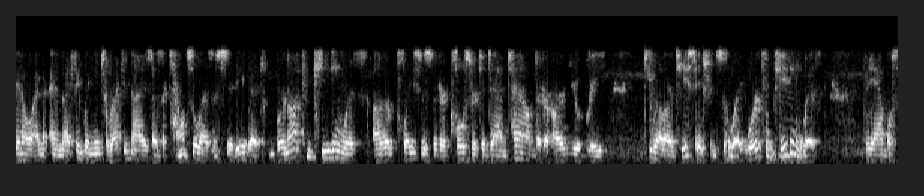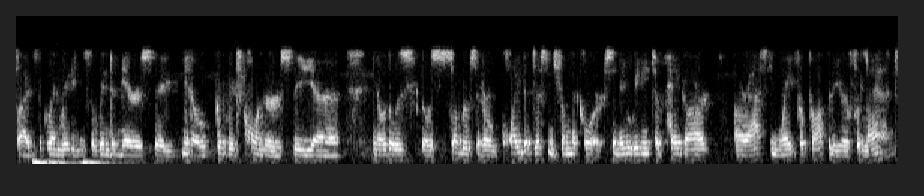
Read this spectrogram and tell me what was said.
you know, and, and I think we need to recognize as a council, as a city, that we're not competing with other places that are closer to downtown that are arguably two LRT stations away. We're competing with the Amblesides, the Glenriddings, the Windermeres, the you know Goodrich Corners, the uh, you know those those suburbs that are quite a distance from the core. So maybe we need to peg our our asking rate for property or for land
